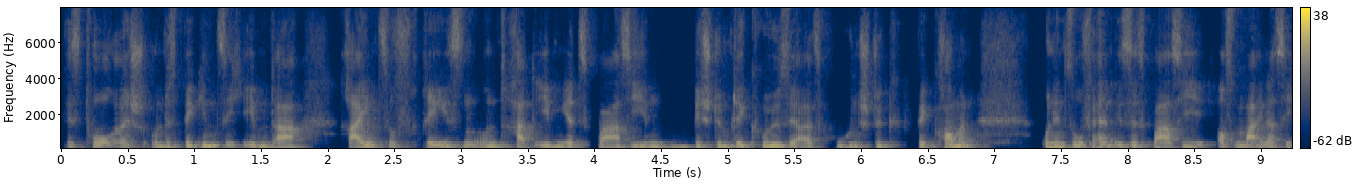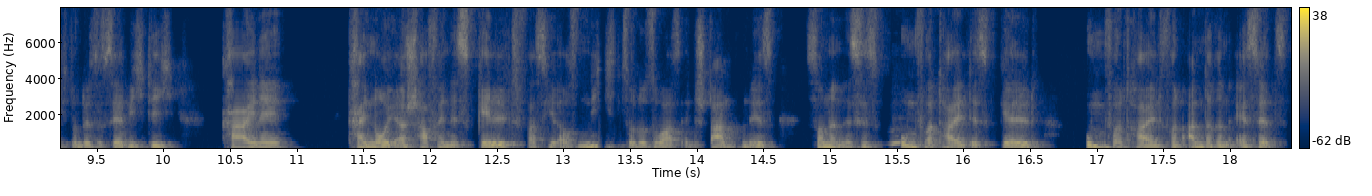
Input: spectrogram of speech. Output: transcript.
historisch und es beginnt sich eben da rein und hat eben jetzt quasi eine bestimmte Größe als Kuchenstück bekommen. Und insofern ist es quasi aus meiner Sicht, und das ist sehr wichtig, keine, kein neu erschaffenes Geld, was hier aus nichts oder sowas entstanden ist, sondern es ist umverteiltes Geld, umverteilt von anderen Assets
